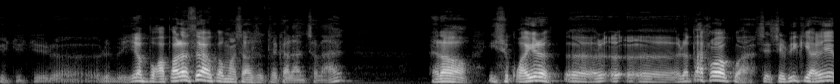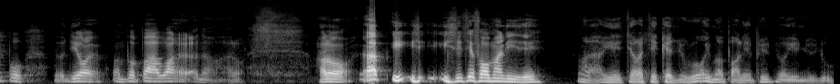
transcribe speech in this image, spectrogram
le, musée, on pourra pas le faire, comment ça, cette cadence-là. Hein alors, il se croyait le, euh, le patron, quoi. C'est lui qui allait pour dire on ne peut pas avoir. non, alors, alors hop, il s'était formalisé. Il était resté 15 jours, il ne m'a parlé plus, plus rien du tout.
